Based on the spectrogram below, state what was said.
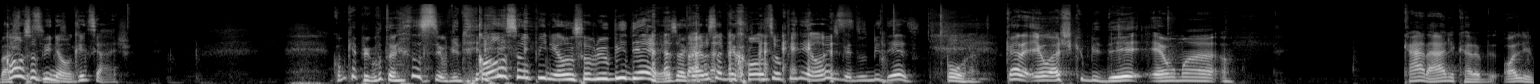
Qual a sua opinião? assim. O que, que você acha? Como que é a pergunta mesmo, Silvio? Qual a sua opinião sobre o bidê? Eu só quero saber qual a sua opinião a respeito dos bidês. Porra. Cara, eu acho que o bidê é uma... Caralho, cara. Olha,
